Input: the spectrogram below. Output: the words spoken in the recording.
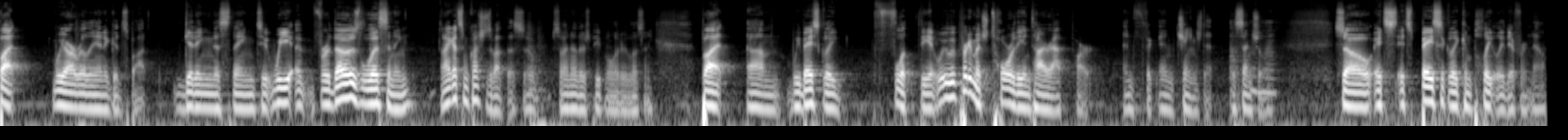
but we are really in a good spot. Getting this thing to we uh, for those listening, and I got some questions about this, so so I know there's people that are listening, but um, we basically flipped the we, we pretty much tore the entire app apart and fi- and changed it essentially. So it's it's basically completely different now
